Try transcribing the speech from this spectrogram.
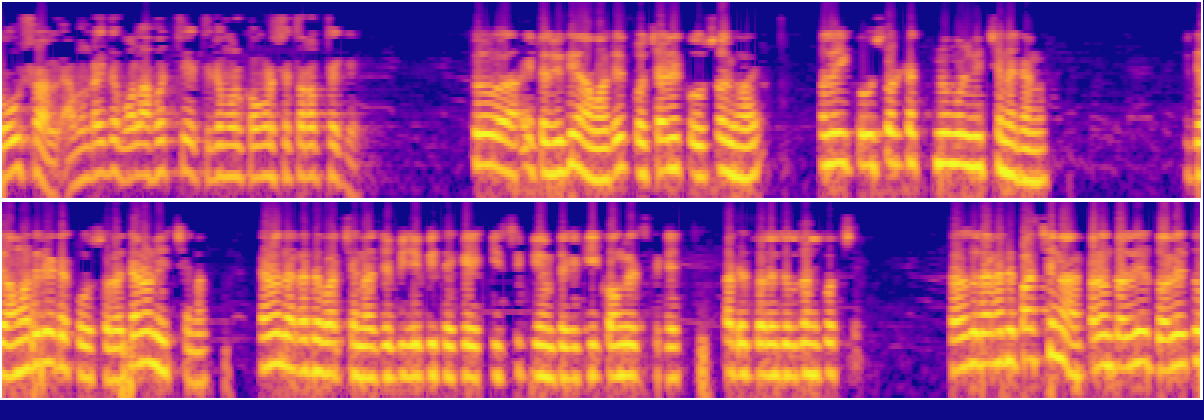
কৌশল এমনটাই তো বলা হচ্ছে তৃণমূল কংগ্রেসের তরফ থেকে। তো এটা যদি আমাদের প্রচারের কৌশল হয় তাহলে এই কৌশলটা তৃণমূল নিচ্ছে না কেন? যদি আমাদের এটা কৌশল হয় কেন নিচ্ছে না? কেন দেখাতে পারছে না যে বিজেপি থেকে কি সিপিএম থেকে কি কংগ্রেস থেকে তাদের দলে যোগদান করছে? তারা তো দেখাতে পারছে না, কারণ তাদের দলে তো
